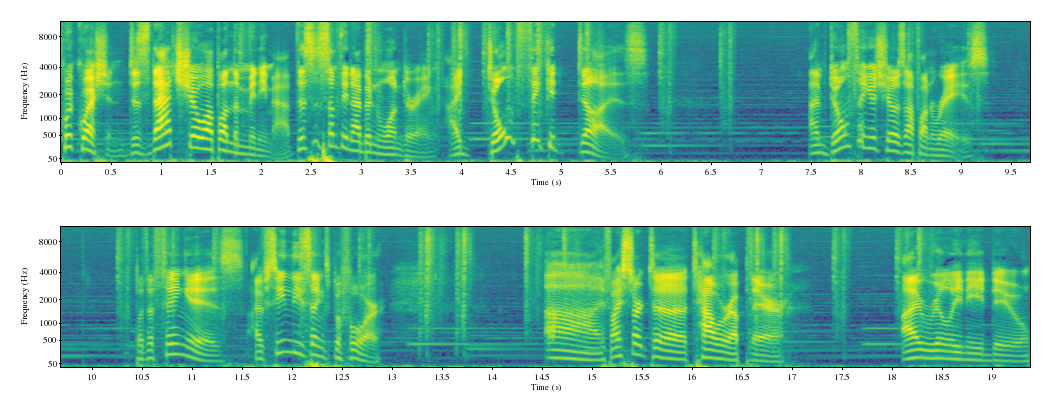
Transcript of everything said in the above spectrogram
Quick question, does that show up on the minimap? This is something I've been wondering. I don't think it does. I don't think it shows up on Rei's. But the thing is, I've seen these things before. Ah, uh, if I start to tower up there, I really need to...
